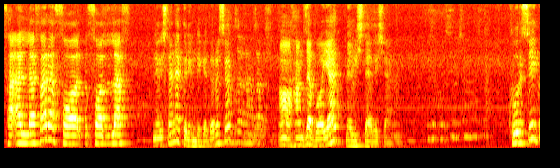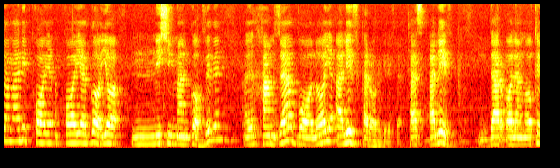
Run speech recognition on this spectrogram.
فعلفه را فال فالف نوشته نکنیم دیگه. درست شد؟ آه همزه باید نوشته بشن. کرسی به معنی پای، پایگاه یا نشیمنگاه. ببین همزه بالای الف قرار گرفته. پس الف در عالم واقع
